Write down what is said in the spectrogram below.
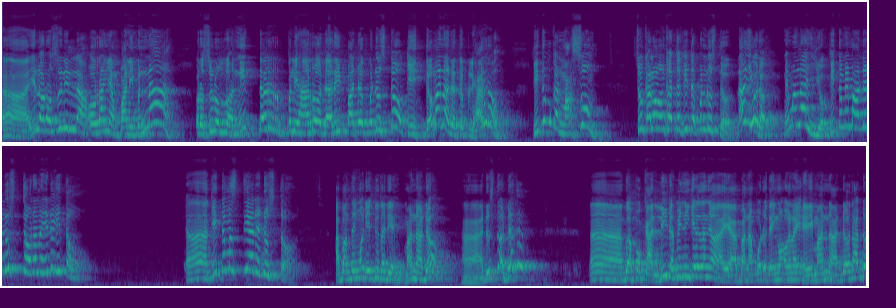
Ha, ialah Rasulullah orang yang paling benar. Rasulullah ni terpelihara daripada berdusta. Kita mana ada terpelihara? Kita bukan maksum. So kalau orang kata kita pendusta, layak tak? Memang layak. Kita memang ada dusta dalam hidup kita. Ha, kita mesti ada dusta. Abang tengok dia tu tadi eh? Mana ada? Ha, dusta ada tu. Ha, berapa kali dah bini kita tanya? Ya, abang nampak dia tengok orang lain. Eh, mana ada? Tak ada.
